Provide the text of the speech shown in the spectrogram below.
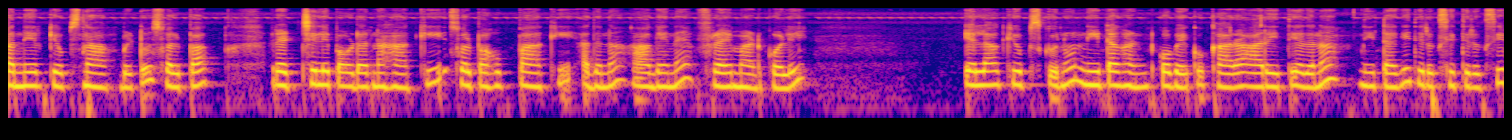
ಪನ್ನೀರ್ ಕ್ಯೂಬ್ಸ್ನ ಹಾಕ್ಬಿಟ್ಟು ಸ್ವಲ್ಪ ರೆಡ್ ಚಿಲ್ಲಿ ಪೌಡರ್ನ ಹಾಕಿ, ಸ್ವಲ್ಪ ಉಪ್ಪು ಹಾಕಿ, ಅದನ್ನು ಹಾಗೇ ಫ್ರೈ ಮಾಡ್ಕೊಳ್ಳಿ. ಎಲ್ಲ ಕ್ಯೂಬ್ಸ್ಗೂ ನೀಟಾಗಿ ಅಂಟ್ಕೋಬೇಕು. ಖಾರ ಆ ರೀತಿ ಅದನ್ನು ನೀಟಾಗಿ ತಿರುಗಿಸಿ ತಿರುಗಿಸಿ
